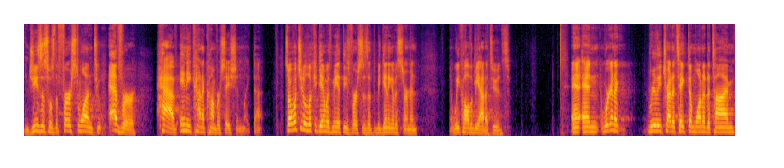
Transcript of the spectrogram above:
And Jesus was the first one to ever have any kind of conversation like that. So I want you to look again with me at these verses at the beginning of his sermon that we call the Beatitudes. And, and we're going to really try to take them one at a time.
